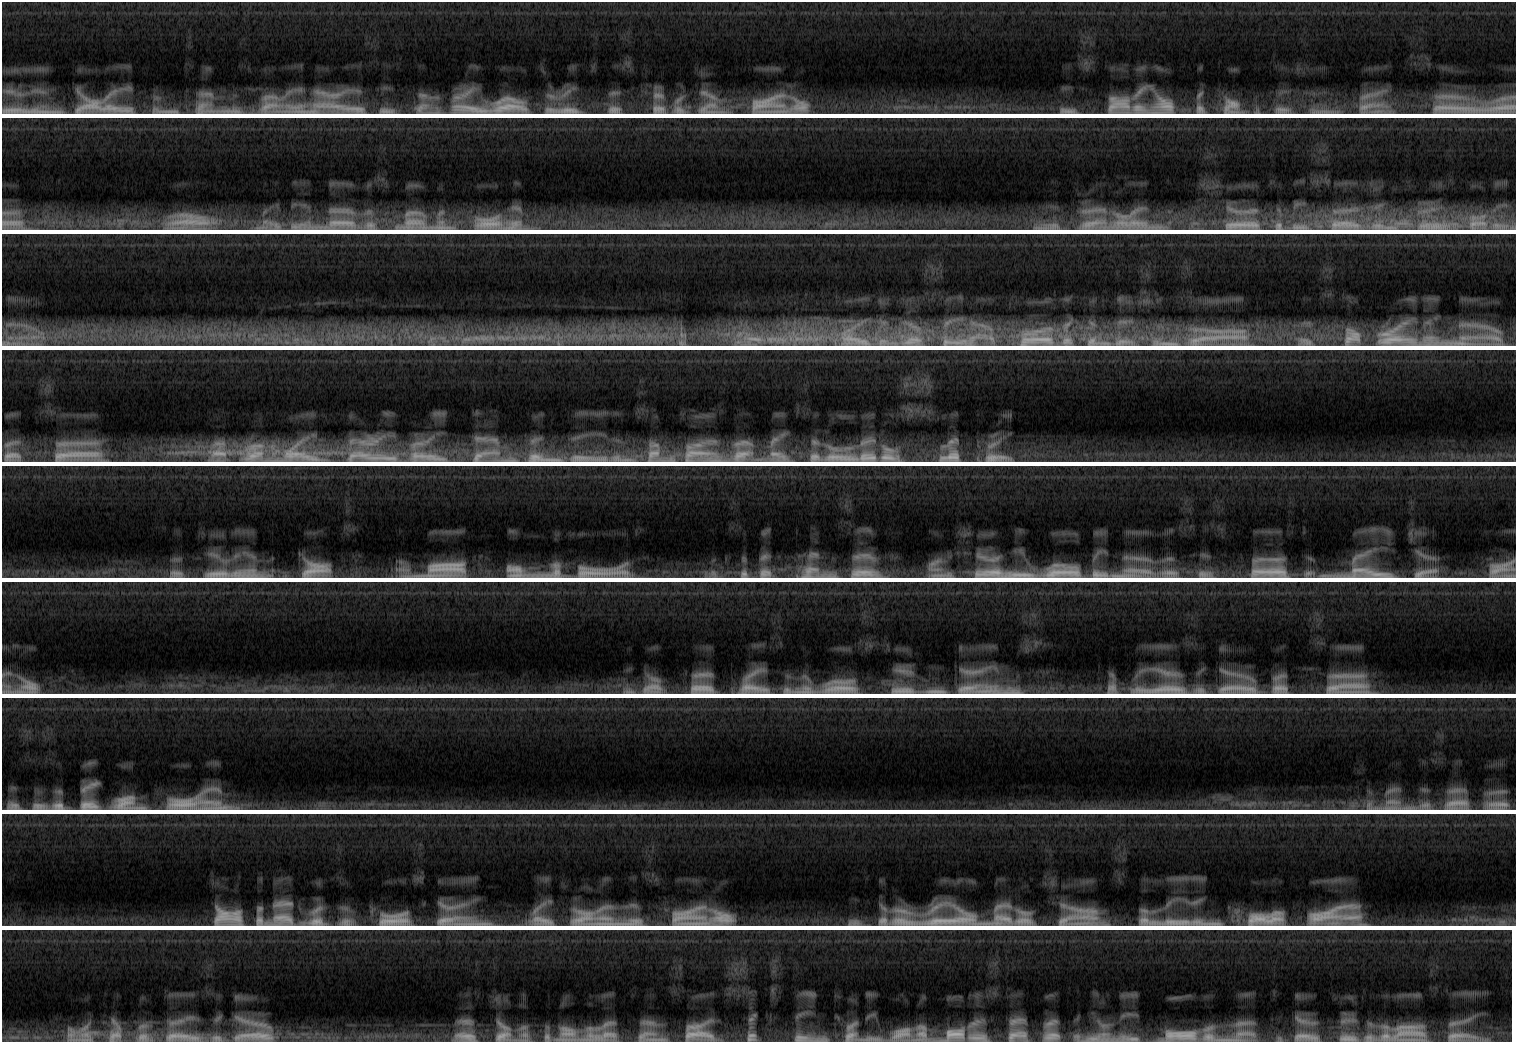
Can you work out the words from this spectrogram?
Julian Golley from Thames Valley Harriers. He's done very well to reach this triple jump final. He's starting off the competition, in fact, so, uh, well, maybe a nervous moment for him. The adrenaline sure to be surging through his body now. Well, you can just see how poor the conditions are. It stopped raining now, but uh, that runway very, very damp indeed, and sometimes that makes it a little slippery. So Julian got a mark on the board. Looks a bit pensive. I'm sure he will be nervous. His first major final. He got third place in the World Student Games a couple of years ago, but uh, this is a big one for him. Tremendous effort. Jonathan Edwards, of course, going later on in this final. He's got a real medal chance, the leading qualifier from a couple of days ago. There's Jonathan on the left-hand side. 16.21, a modest effort. He'll need more than that to go through to the last eight.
